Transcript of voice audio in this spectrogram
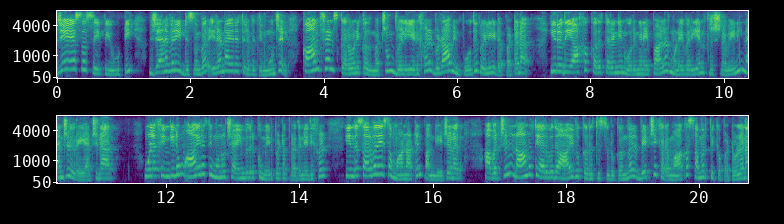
ஜேஎஸ்எஸ்ஏபி ஊட்டி ஜனவரி டிசம்பர் இரண்டாயிரத்தி இருபத்தி மூன்றில் கான்ஃபரன்ஸ் கரோனிக்கல் மற்றும் வெளியீடுகள் விழாவின் போது வெளியிடப்பட்டன. இறுதியாக கருத்தரங்கின் ஒருங்கிணைப்பாளர் முனைவர் என் கிருஷ்ணவேணி நன்றியுரையாற்றினார். உலகெங்கிலும் ஆயிரத்தி முன்னூற்றி ஐம்பதற்கும் மேற்பட்ட பிரதிநிதிகள் இந்த சர்வதேச மாநாட்டில் பங்கேற்றனர். அவற்றில் நானூத்தி அறுபது ஆய்வு கருத்து சுருக்கங்கள் வெற்றிகரமாக சமர்ப்பிக்கப்பட்டுள்ளன.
